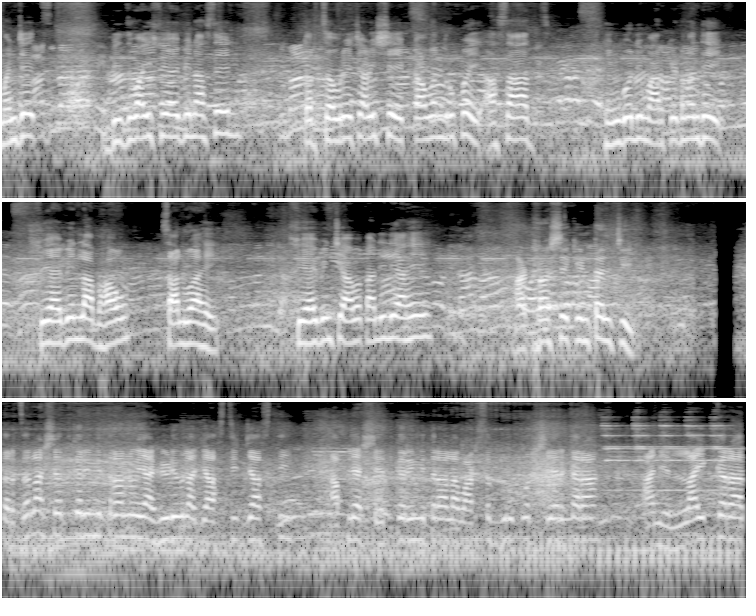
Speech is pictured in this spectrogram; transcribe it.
म्हणजे बिजवाई सोयाबीन असेल तर चौवेचाळीसशे एक्कावन्न रुपये असा आज हिंगोली मार्केटमध्ये सोयाबीनला भाव चालू आहे. सोयाबीनची आवक आलेली आहे. अठराशे क्विंटलची. तर चला शेतकरी मित्रांनो या व्हिडिओला जास्तीत जास्ती आपल्या शेतकरी मित्राला व्हॉट्सअप ग्रुपवर शेअर करा आणि लाईक करा.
